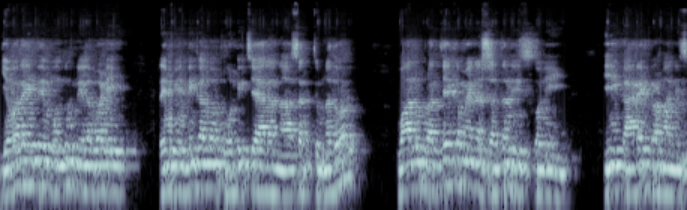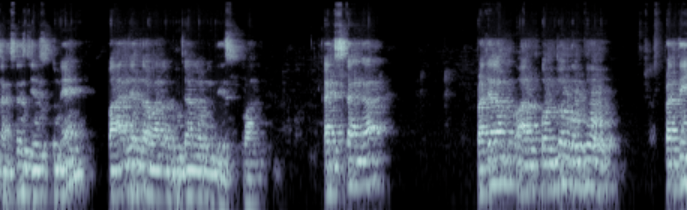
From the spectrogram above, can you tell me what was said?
ఎవరైతే ముందుకు నిలబడి రేపు ఎన్నికల్లో పోటీ చేయాలన్న ఆసక్తి ఉన్నదో వాళ్ళు ప్రత్యేకమైన శ్రద్ధ తీసుకొని ఈ కార్యక్రమాన్ని సక్సెస్ చేసుకునే బాధ్యత వాళ్ళ భుజాల్లోకి తీసుకోవాలి. ఖచ్చితంగా ప్రజల వారు కొంత గొప్ప ప్రతి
